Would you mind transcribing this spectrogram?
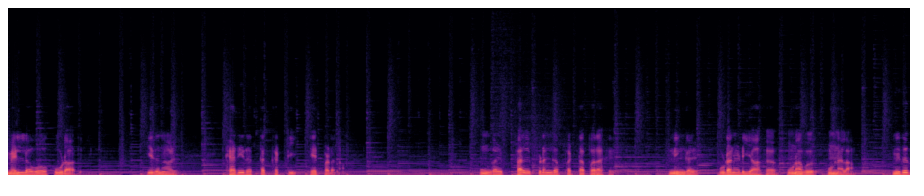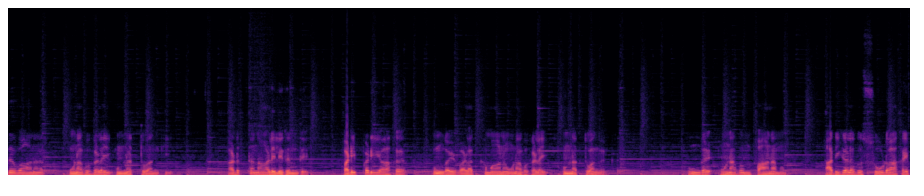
மெல்லவோ கூடாது. இதனால் கரிரத்த கட்டி ஏற்படலாம். உங்கள் பல் பிடுங்கப்பட்ட பிறகு நீங்கள் உடனடியாக உணவு உண்ணலாம். மிருதுவான உணவுகளை உண்ணத் துவங்கி அடுத்த நாளிலிருந்து படிப்படியாக உங்கள் வழக்கமான உணவுகளை உண்ணத் துவங்குங்கள். உங்கள் உணவும் பானமும் அதிகளவு சூடாக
